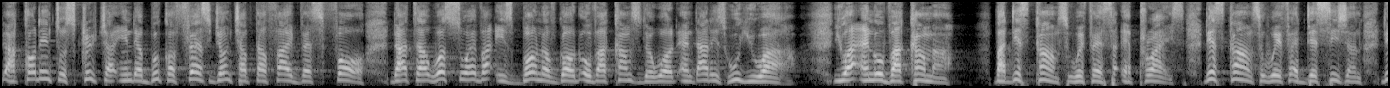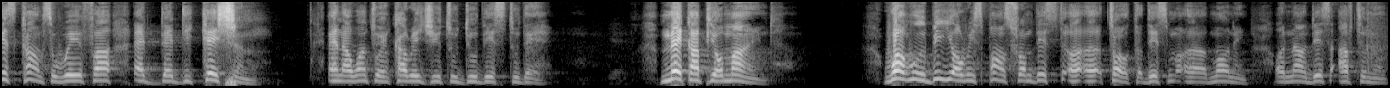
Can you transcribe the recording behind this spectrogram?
according to scripture in the book of First John chapter 5 verse 4, that uh, whatsoever is born of God overcomes the world and that is who you are. You are an overcomer. But this comes with a, a price. This comes with a decision. This comes with uh, a dedication. And I want to encourage you to do this today. Make up your mind. What will be your response from this uh, uh, talk this uh, morning or now this afternoon?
